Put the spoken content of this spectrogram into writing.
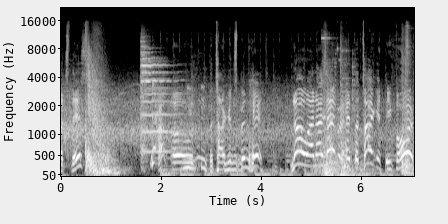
What's this? Uh-oh, the target's been hit. No one has ever hit the target before.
